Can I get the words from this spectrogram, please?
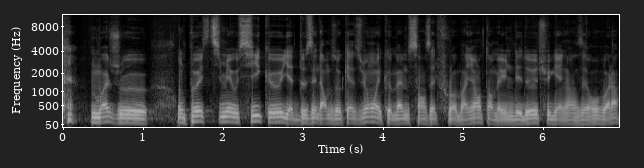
Moi, je, on peut estimer aussi qu'il y a deux énormes occasions et que même sans être flamboyant, t'en mets une des deux, tu gagnes un 0, voilà.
